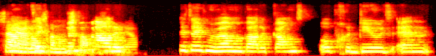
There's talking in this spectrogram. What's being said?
Samenloop van omstandigheden. bepaalde- dit heeft me wel een bepaalde kant opgeduwd. En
